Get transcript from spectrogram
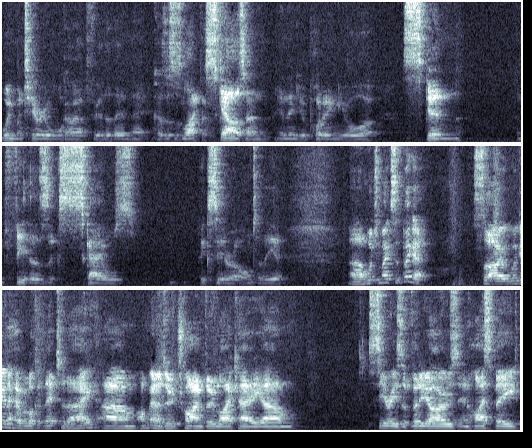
wing material will go out further than that because this is like the skeleton and then you're putting your skin and feathers, scales, etc. onto there, um, which makes it bigger. So we're going to have a look at that today. Um, I'm going to do try and do like a um, series of videos and high speed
